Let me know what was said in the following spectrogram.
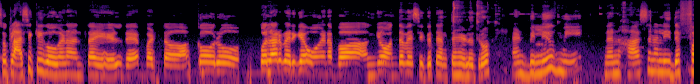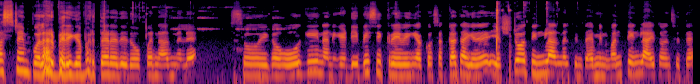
so ಕ್ಲಾಸಿಕ್ಕಿಗೆ ಹೋಗೋಣ ಅಂತ ಹೇಳಿದೆ ಬಟ್ ಅಕ್ಕ ಅವರು ಪೋಲಾರ್ ಬೇರಿಗೆ ಹೋಗೋಣ ಬಾ, ಹಂಗೆ ಆನ್ ದ ವೇ ಸಿಗುತ್ತೆ ಅಂತ ಹೇಳಿದ್ರು. ಆ್ಯಂಡ್ ಬಿಲೀವ್ ಮೀ ನನ್ನ ಹಾಸನಲ್ಲಿ ಇದೆ ಫಸ್ಟ್ ಟೈಮ್ ಪೋಲಾರ್ ಬೇರಿಗೆ ಬರ್ತಾ ಇರೋದು ಇದು ಓಪನ್ ಆದಮೇಲೆ. ಸೊ ಈಗ ಹೋಗಿ ನನಗೆ ಡಿ ಬಿ ಸಿ ಕ್ರೇವಿಂಗ್ ಯಾಕೋ ಸಖತ್ತಾಗಿದೆ. ಎಷ್ಟೋ ತಿಂಗಳಾದ್ಮೇಲೆ ತಿಂತ ಐ ಮೀನ್ ಒಂದು ತಿಂಗಳಾಯಿತು ಅನಿಸುತ್ತೆ.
